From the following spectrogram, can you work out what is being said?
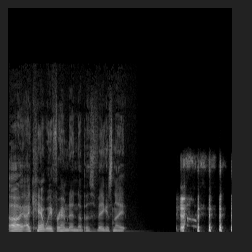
Uh, I can't wait for him to end up as Vegas Knight. yeah,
